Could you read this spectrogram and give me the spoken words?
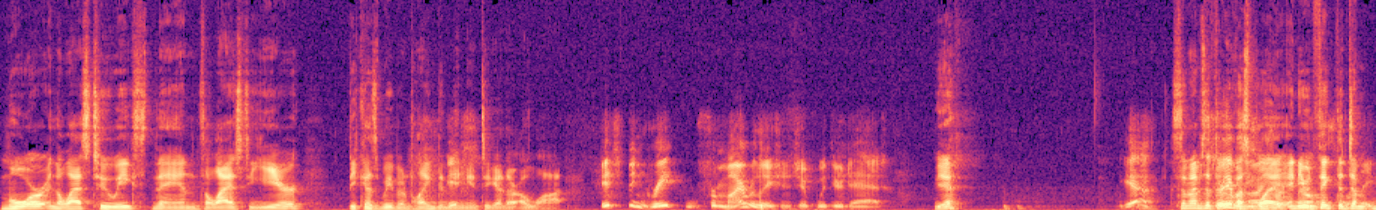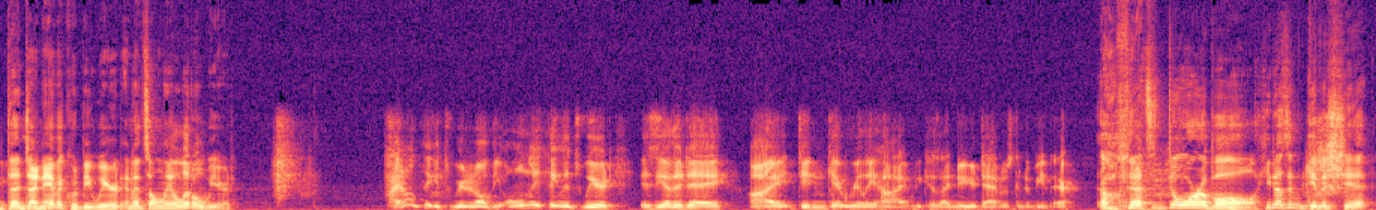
more in the last 2 weeks than the last year because we've been playing Dominion together a lot. It's been great for my relationship with your dad. Yeah. Yeah. Sometimes the three of us play and you would think the the dynamic would be weird and it's only a little weird. I don't think it's weird at all. The only thing that's weird is the other day I didn't get really high because I knew your dad was going to be there. Oh, that's adorable. He doesn't give a shit.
